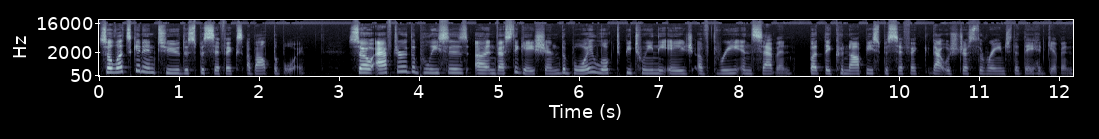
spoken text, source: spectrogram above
So let's get into the specifics about the boy. So, after the police's uh, investigation, the boy looked between the age of three and seven, but they could not be specific. That was just the range that they had given.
